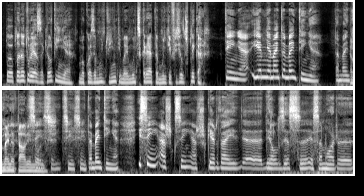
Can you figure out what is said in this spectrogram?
pela, pela natureza que ele tinha. Uma coisa muito íntima e muito secreta, muito difícil de explicar. tinha. E a minha mãe também tinha. Também A tinha. mãe Natália sim, Nunes. sim, sim, sim, também tinha. E sim, acho que sim, acho que herdei eh, deles esse, esse amor. eh,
